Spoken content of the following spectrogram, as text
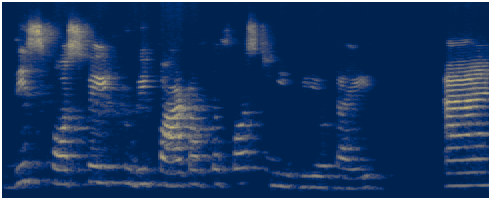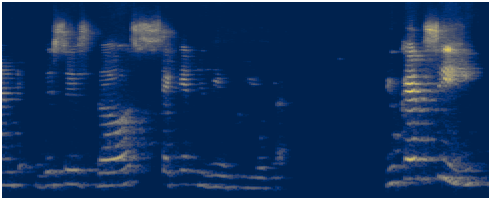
this phosphate to be part of the first nucleotide and this is the second nucleotide. You can see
